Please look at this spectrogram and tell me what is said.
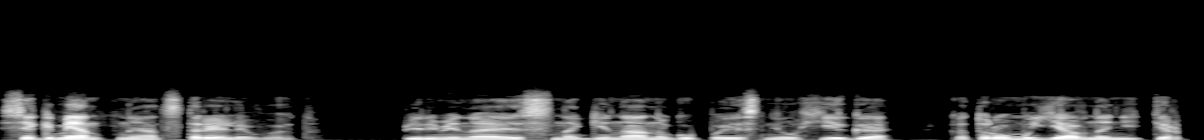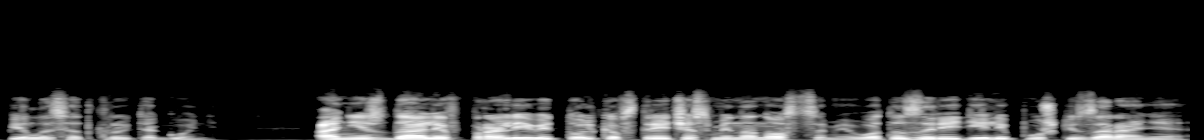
«Сегментные отстреливают», — переминаясь с ноги на ногу, пояснил Хига, которому явно не терпелось открыть огонь. Они ждали в проливе только встречи с миноносцами, вот и зарядили пушки заранее.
